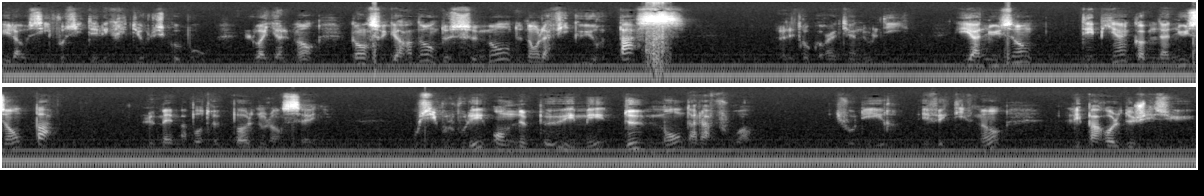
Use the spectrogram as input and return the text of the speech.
et là aussi il faut citer l'Écriture jusqu'au bout, loyalement, qu'en se gardant de ce monde dont la figure passe, la lettre aux Corinthiens nous le dit, et en usant des biens comme n'en usant pas. Le même apôtre Paul nous l'enseigne. Ou si vous le voulez, on ne peut aimer deux mondes à la fois. Il faut lire, effectivement, les paroles de Jésus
